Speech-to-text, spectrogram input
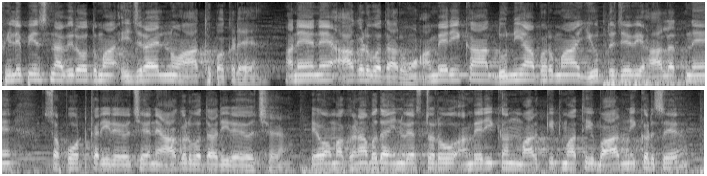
ફિલિપિન્સના વિરોધમાં ઇઝરાયલનો હાથ પકડે અને એને આગળ વધારવું. અમેરિકા દુનિયાભરમાં યુદ્ધ જેવી હાલતને સપોર્ટ કરી રહ્યો છે અને આગળ વધારી રહ્યો છે. એવામાં ઘણા બધા ઇન્વેસ્ટરો અમેરિકન માર્કેટમાંથી બહાર નીકળશે.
